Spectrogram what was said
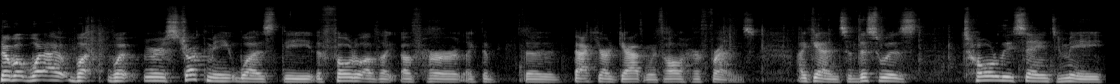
No, but what I what what really struck me was the the photo of like of her like the the backyard gathering with all her friends. Again, so this was totally saying to me,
